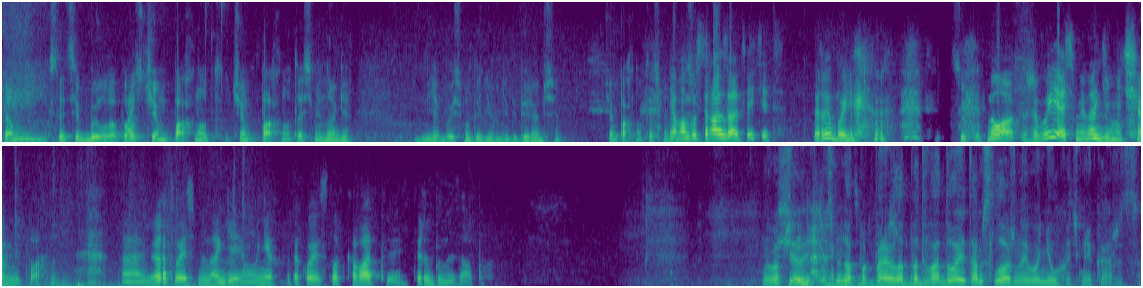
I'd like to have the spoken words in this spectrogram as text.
Там, кстати, был вопрос, чем пахнут, чем пахнут осьминоги. Я боюсь, мы до него не доберемся. Чем пахнут осьминоги? Я могу сразу ответить рыбой. Супер. Но живые осьминоги ничем не пахнут. А мертвые осьминоги, у них такой сладковатый рыбный запах. Ну, вообще, осьминог, как правило, под водой, там сложно его нюхать, мне кажется.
